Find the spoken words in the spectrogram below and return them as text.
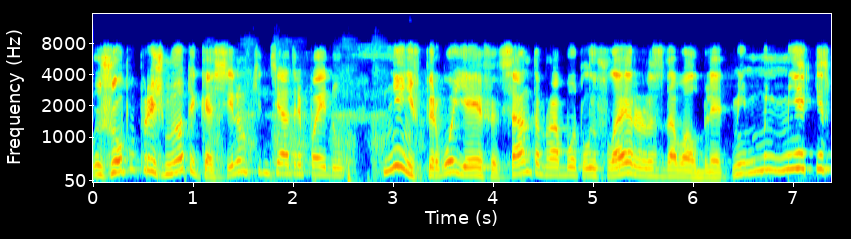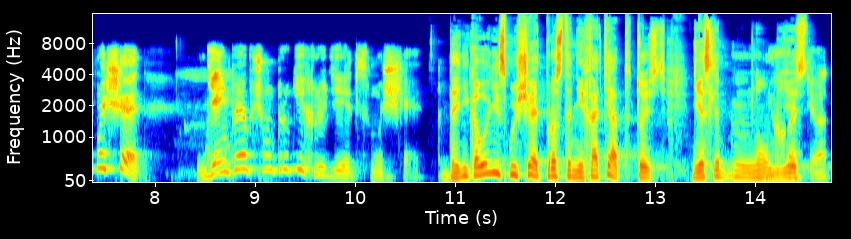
жопу прижмет и кассиром в кинотеатре пойду. Мне не впервые, я и официантом работал, и флайеры раздавал, блядь. Меня это не смущает. Я не понимаю, почему других людей это смущает. Да никого не смущает, просто не хотят. То есть, если ну, Не есть, хотят.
